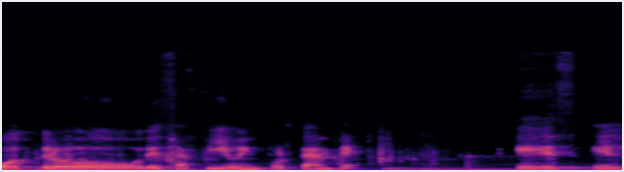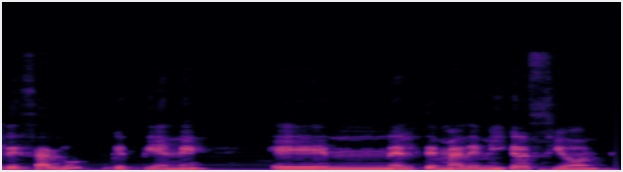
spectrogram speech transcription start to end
Otro desafío importante es el de salud que tiene en el tema de migración,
